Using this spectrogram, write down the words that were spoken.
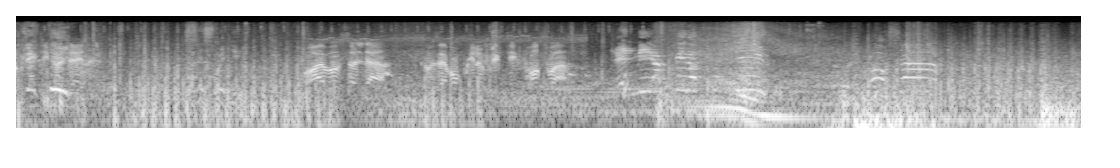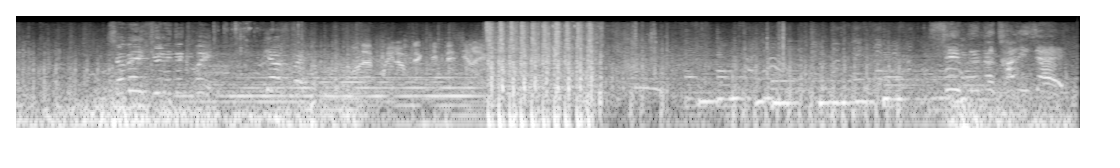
l'objectif C'est soigné. Bravo, soldats. Nous avons pris l'objectif, François. L'ennemi a pris l'objectif En charge Ce véhicule est détruit Bien fait On a pris l'objectif désiré. Cible neutralisée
